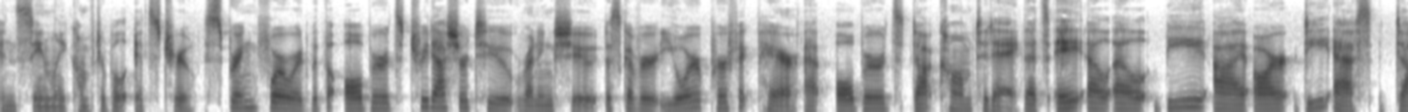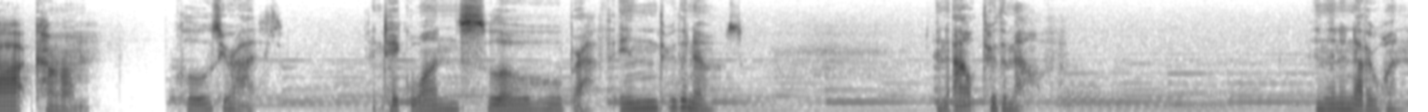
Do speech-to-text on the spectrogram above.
insanely comfortable. It's true. Spring forward with the Allbirds Tree Dasher 2 running shoe. Discover your perfect pair at allbirds.com today. That's A L L B I R D S.com. Close your eyes and take one slow breath in through the nose and out through the mouth. And then another one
